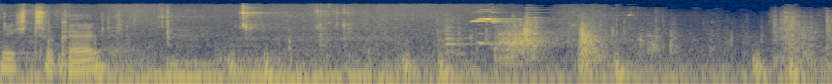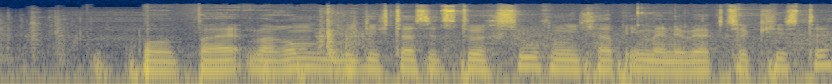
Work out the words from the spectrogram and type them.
Nicht so geil. Wobei, warum will ich das jetzt durchsuchen? Ich habe eh meine Werkzeugkiste.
